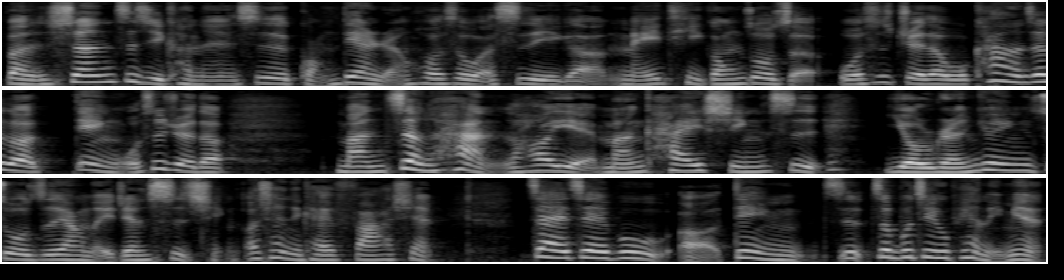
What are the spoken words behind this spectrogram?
本身自己可能也是广电人，或是我是一个媒体工作者，我是觉得我看了这个电影，我是觉得蛮震撼，然后也蛮开心，是有人愿意做这样的一件事情。而且你可以发现，在这部呃电影这这部纪录片里面。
